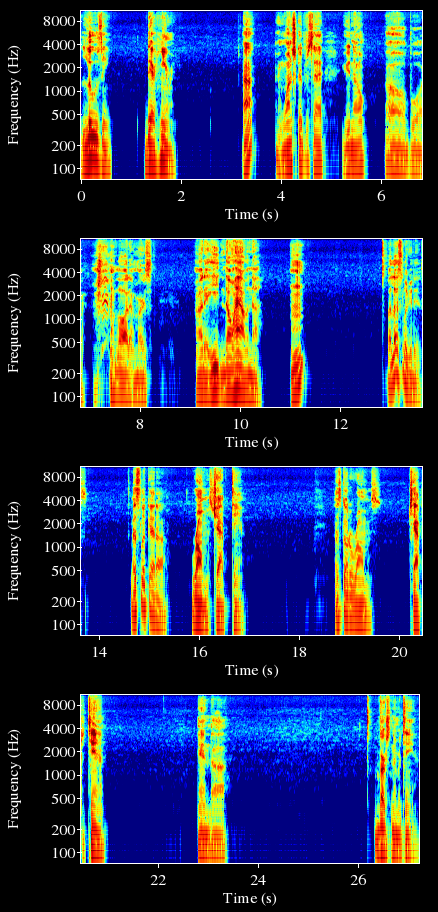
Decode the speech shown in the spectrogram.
losing their hearing. Huh? And one scripture said, you know, oh boy, Lord have mercy. Uh, they eating don't have enough. Hmm? But let's look at this. Let's look at uh Romans chapter 10. Let's go to Romans chapter 10 and uh verse number 10.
